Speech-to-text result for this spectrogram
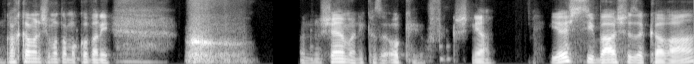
לוקח כמה נשימות עמקות ואני... אני נושם ואני כזה, אוקיי, אופק, שנייה. יש סיבה שזה קרה,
